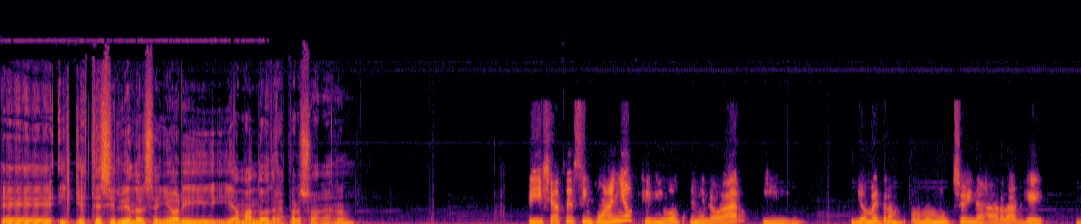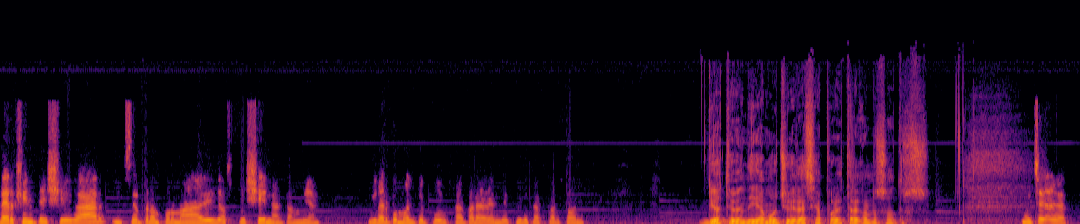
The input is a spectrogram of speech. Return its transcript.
eh, y que estés sirviendo al Señor y amando a otras personas, ¿no? Sí, ya hace cinco años que vivo en el hogar y yo me transformo mucho y la verdad que ver gente llegar y ser transformada de Dios te llena también. y ver cómo Él te puede usar para bendecir a esas personas. Dios te bendiga mucho y gracias por estar con nosotros. Muchas gracias.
